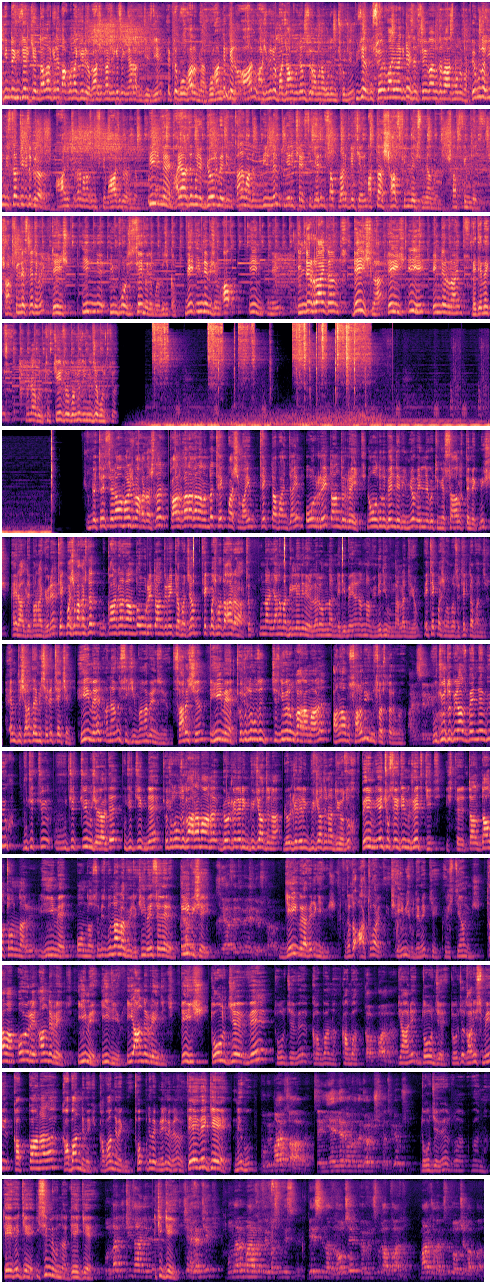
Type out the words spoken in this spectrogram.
Didimde yüzerken, dalarken hep aklıma geliyor. Karşı karşıya geçecek ne yiyeceğiz diye. Hep de korkarım yani. Korkarım derken abi karşımdaki bacağımı bacağımı sür amına koydum çocuğu. Güzel bu Survivor'a gidersen Survivor'da lazım olur bana. Ve burada Hindistan cevizi kırarım. Ağacı çıkarım anasını sikerim. Ağacı kırarım ben. Bilmem. Hayatım boyunca görmedim, tanımadım, bilmem. Yeri içer sikerim, saplar geçerim. Hatta Shark Finlay ismini anlarım. Shark Finlay. Shark Finlay ne demek? Değiş. In, inforsi sevmedim bunu gıcık kaptı. Ne in demişim? Al, in ne? In the right. Değiş la. Değiş. iyi. In the right. Ne demek? Buna koyayım. Türkçeyi zor konuşuyoruz, İngilizce konuşuyor. Cümleten selamünaleyküm arkadaşlar. Karkara kanalında tek başımayım, tek tabancayım. Overrate, underrate. Ne olduğunu ben de bilmiyorum. Eline götüne sağlık demekmiş. Herhalde bana göre. Tek başıma arkadaşlar bu Karkara kanalında overrate, underrate yapacağım. Tek başıma daha rahatım. Bunlar yanıma birilerini verirler. Onlar ne diyor ben anlamıyorum. Ne diyor bunlarla diyorum. Ben tek başıma burası tek tabanca. Hem dışarıda hem içeri tekim. He-Man ananı sikeyim bana benziyor. Sarışın He-Man. Çocukluğumuzun çizgi film kahramanı. Ana bu sarı mı bu saçları mı? Aynı senin gibi. Vücudu biraz benden büyük. Vücutçu, vücutçuymuş herhalde. Vücutçu ibne. Çocukluğumuzun kahramanı. Gölgelerin gücü adına. Gölgelerin gücü adına diyorduk. Benim en çok sevdiğim Red Kit. işte Dal Daltonlar, He-Man. Ondan sonra biz bunlarla büyüdük. He-Man'i severim. İyi bir şey. Kıyafetine ne diyorsun? Gay kıyafeti giymiş. Burada da artı var. Şeymiş bu demek ki. Hristiyanmış. Tamam. Overrated, underrated. İyi mi? İyi diyeyim. İyi underrated. Değiş. Dolce ve Dolce ve Gabbana. Gaban. Gabbana. Yani Dolce. Dolce karı ismi Gabbana da Kaban demek. Kaban demek mi? Top demek mi? Ne demek bilmiyorum. D ve G. Ne bu? Bu bir marka abi. Senin yeğenlerin orada da görmüştük hatırlıyor musun? Dolce ve Gabbana. D ve G. İsim mi bunlar? D, G. Bunlar iki tane... İki gay. İki erkek. Bunların marka firmasının ismi. Birisinin adı Dolce, öbürünün ismi Gabbana. Markaların ismi Dolce Gabbana.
